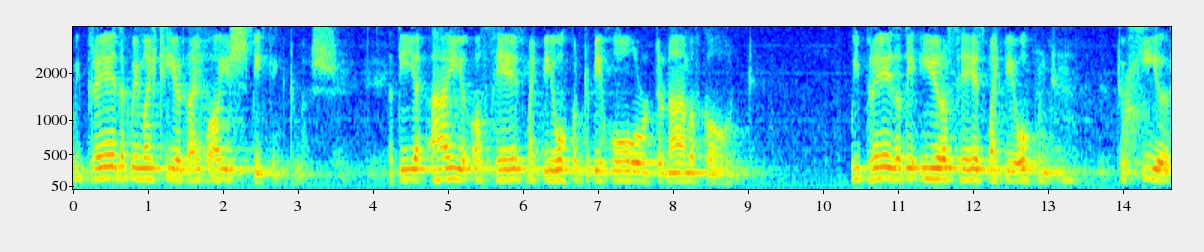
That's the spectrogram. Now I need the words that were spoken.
We pray that we might hear thy voice speaking to us that the eye of faith might be opened to behold the Lamb of God. We pray that the ear of faith might be opened to hear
